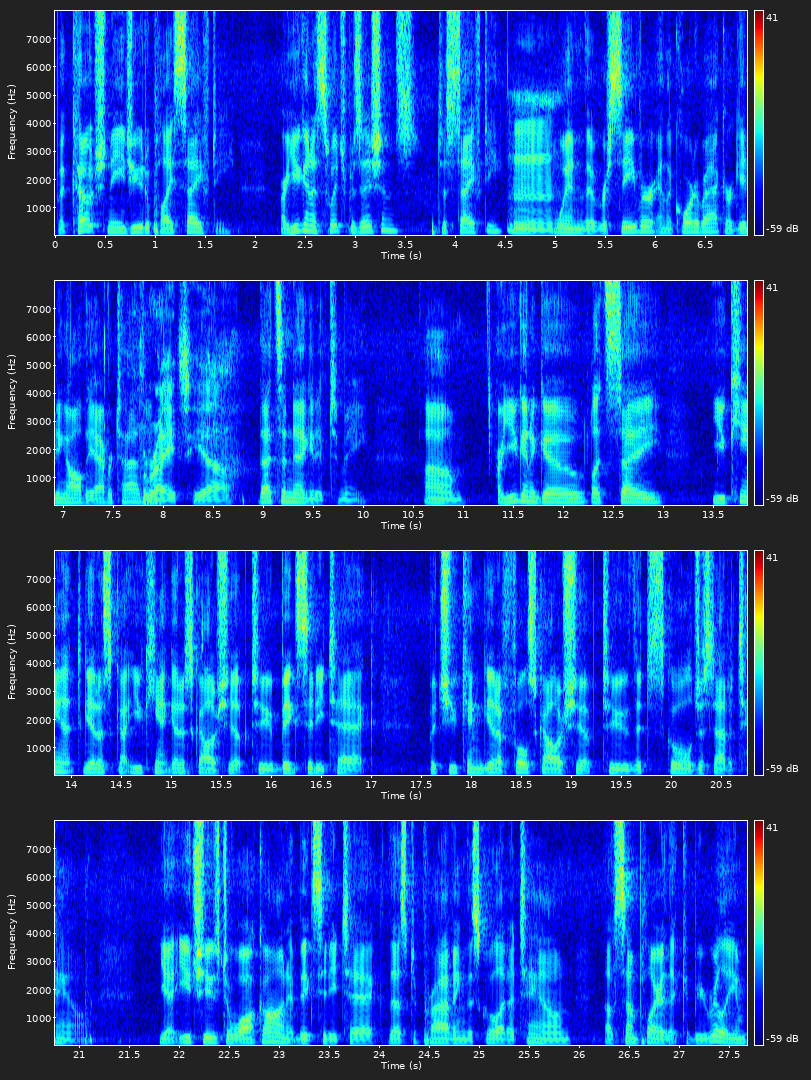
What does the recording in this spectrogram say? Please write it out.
but coach needs you to play safety. Are you going to switch positions to safety when the receiver and the quarterback are getting all the advertising? Right. Yeah. that's a negative to me. Um, are you going to go? Let's say you can't get a you can't get a scholarship to Big City Tech, but you can get a full scholarship to the school just out of town. Yet you choose to walk on at Big City Tech, thus depriving the school out of town of some player that could be really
